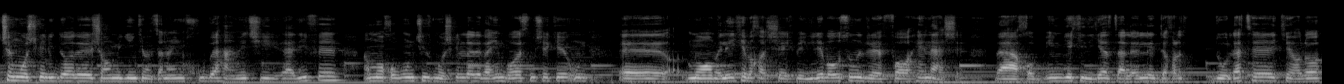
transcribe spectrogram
چه مشکلی داره. شما میگین که مثلا این خوبه همه چی ردیفه اما خب اون چیز مشکل داره و این باعث میشه که اون معامله‌ای که بخواد شکل بگیره با اون رفاهه نشه. و خب این یکی دیگه از دلایل دخالت دولت که حالا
